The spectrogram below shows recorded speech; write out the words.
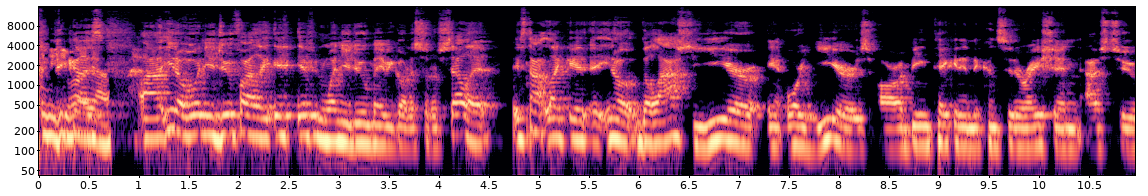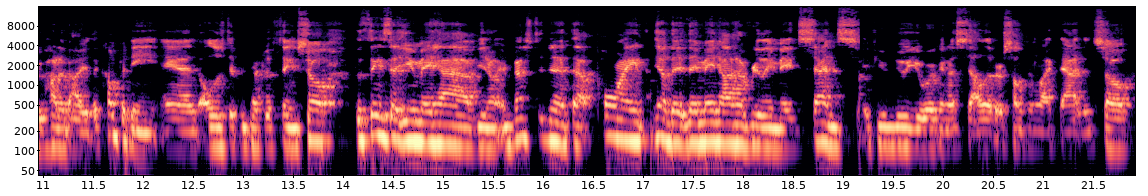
Because, uh, you know, when you do finally, if, if, and when you do maybe go to sort of sell it, it's not like it, you know the last year or years are being taken into consideration as to how to value the company and all those different types of things. So the things that you may have you know invested in at that point, you know, they, they may not have really made sense if you knew you were going to sell it or something like that. And so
